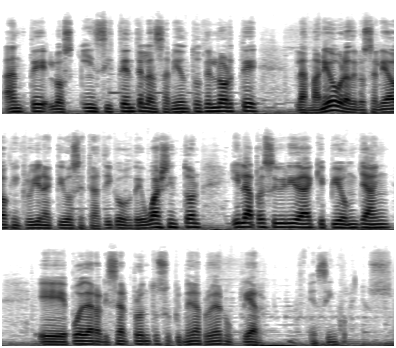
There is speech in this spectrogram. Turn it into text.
ante los insistentes lanzamientos del norte, las maniobras de los aliados que incluyen activos estratégicos de Washington y la posibilidad que Pyongyang eh, pueda realizar pronto su primera prueba nuclear en cinco años.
